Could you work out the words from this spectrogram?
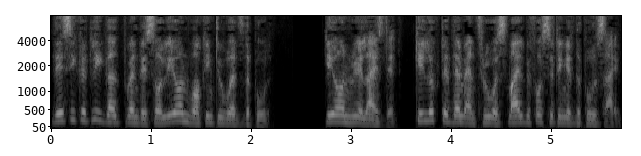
They secretly gulped when they saw Leon walking towards the pool. Leon realized it. He looked at them and threw a smile before sitting at the poolside.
